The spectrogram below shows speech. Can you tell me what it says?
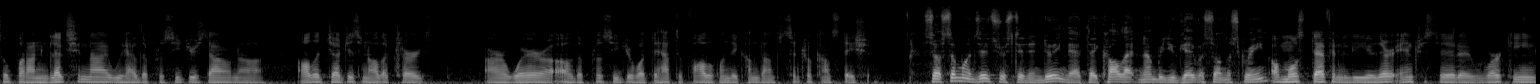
So, but on election night, we have the procedures down. Uh, all the judges and all the clerks are aware of the procedure, what they have to follow when they come down to Central Count Station. So if someone's interested in doing that, they call that number you gave us on the screen? Oh, most definitely, if they're interested in working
